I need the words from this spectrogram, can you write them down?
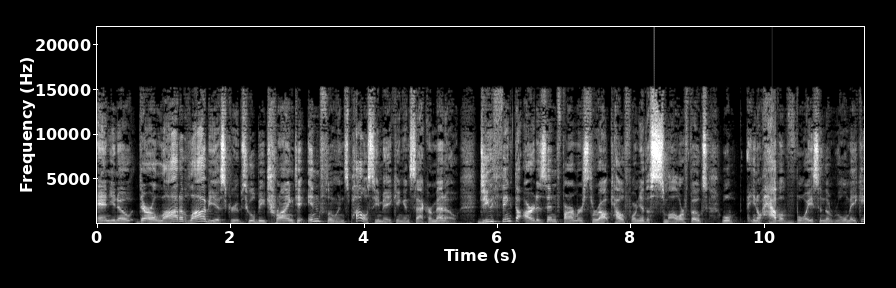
And, you know, there are a lot of lobbyist groups who will be trying to influence policymaking in Sacramento. Do you think the artisan farmers throughout California, the smaller folks, will, you know, have a voice in the rulemaking?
